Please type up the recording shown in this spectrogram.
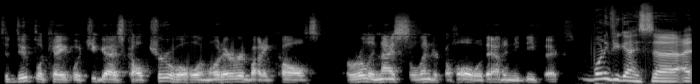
to duplicate what you guys call true hole and what everybody calls a really nice cylindrical hole without any defects. One of you guys, uh,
